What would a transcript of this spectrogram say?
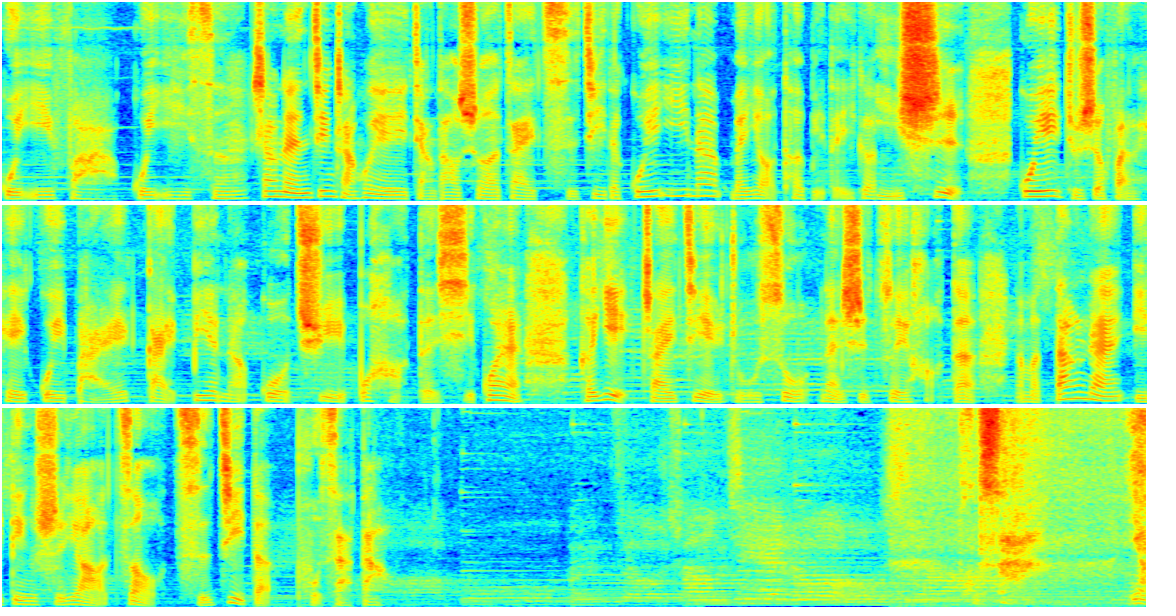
皈依法。皈依僧，商人经常会讲到说，在慈济的皈依呢，没有特别的一个仪式，皈就是反黑归白，改变了过去不好的习惯，可以斋戒如素，那是最好的。那么当然一定是要走慈济的菩萨道。菩萨要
